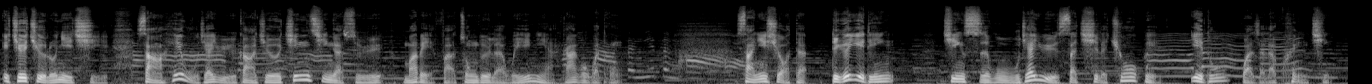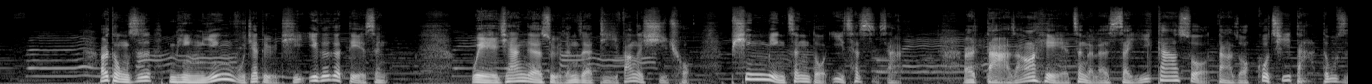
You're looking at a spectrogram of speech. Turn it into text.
一九九六年起，上海武籍园讲究经济压算，没办法中断了回娘家的活动。啥人晓得这个一定？竟使吴家园失去了交关，一度陷入了困境。而同时，民营武籍团体一个个诞生，顽强地传承着地方的戏曲，拼命争夺演出市场。而大上海正辣辣日益加速打入国际大都市，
